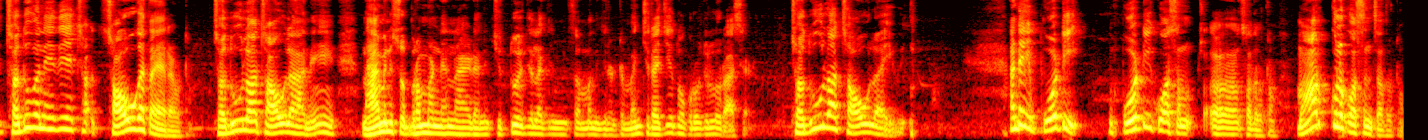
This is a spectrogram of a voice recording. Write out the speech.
చదువు అనేది చావుగా తయారవ్వటం. చదువులా చావులా అని నామిని సుబ్రహ్మణ్యం నాయుడు అని చిత్తూరు జిల్లాకి సంబంధించినటువంటి మంచి రచయిత ఒక రోజుల్లో రాశాడు. చదువులా చావులా ఇవి. అంటే ఈ పోటీ, పోటీ కోసం చదవటం. మార్కుల కోసం చదవటం.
